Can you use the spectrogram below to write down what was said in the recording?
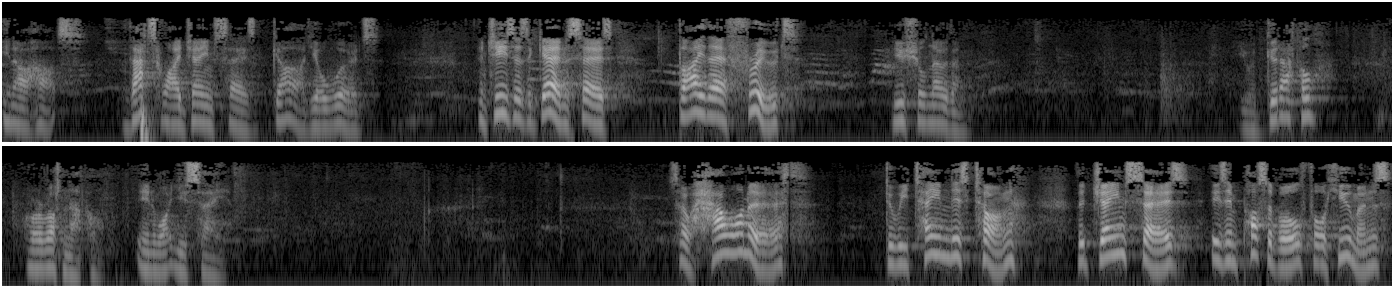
in our hearts. That's why James says, guard your words. And Jesus again says, by their fruit you shall know them. You a good apple or a rotten apple in what you say. So how on earth do we tame this tongue that James says is impossible for humans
